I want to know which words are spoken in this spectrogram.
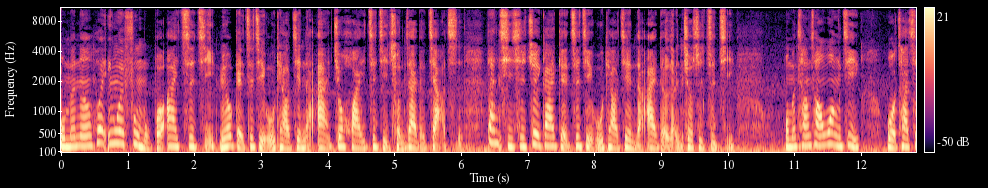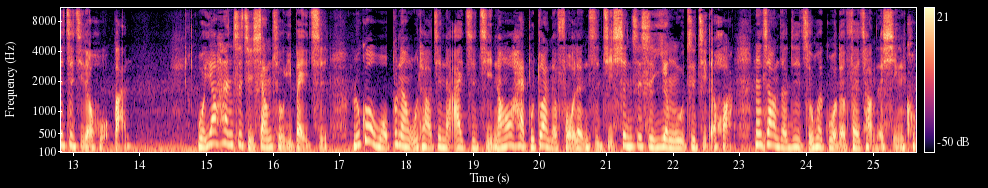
我们呢，会因为父母不爱自己，没有给自己无条件的爱，就怀疑自己存在的价值。但其实最该给自己无条件的爱的人就是自己。我们常常忘记，我才是自己的伙伴。我要和自己相处一辈子。如果我不能无条件的爱自己，然后还不断的否认自己，甚至是厌恶自己的话，那这样的日子会过得非常的辛苦。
